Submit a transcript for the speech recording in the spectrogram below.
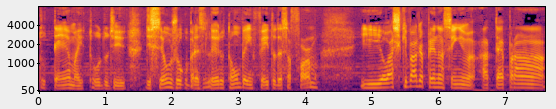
do tema e tudo, de, de ser um jogo brasileiro tão bem feito dessa forma. E eu acho que vale a pena, assim, até para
